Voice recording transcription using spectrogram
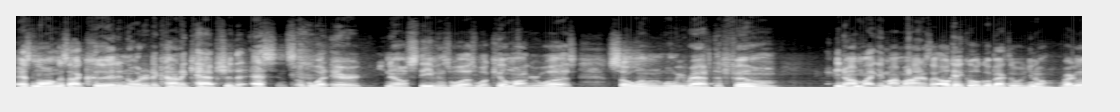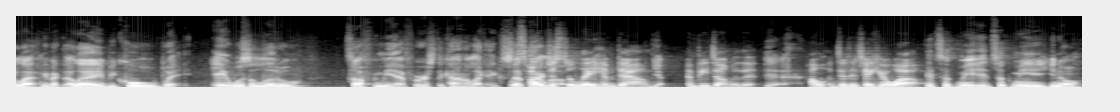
as long as I could in order to kind of capture the essence of what Eric, you know, Stevens was, what Killmonger was. So when when we wrapped the film, you know, I'm like in my mind, I was like, okay, cool, go back to you know regular life, get back to LA, and be cool. But it was a little tough for me at first to kind of like accept. it was hard just to lay him down Yeah. and be done with it. Yeah. How did it take you a while? It took me. It took me. You know.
